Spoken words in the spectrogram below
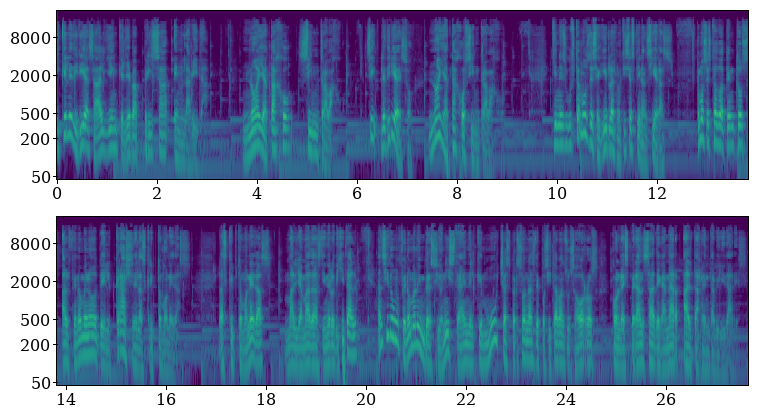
¿Y qué le dirías a alguien que lleva prisa en la vida? No hay atajo sin trabajo. Sí, le diría eso, no hay atajo sin trabajo. Quienes gustamos de seguir las noticias financieras, hemos estado atentos al fenómeno del crash de las criptomonedas. Las criptomonedas, mal llamadas dinero digital, han sido un fenómeno inversionista en el que muchas personas depositaban sus ahorros con la esperanza de ganar altas rentabilidades.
